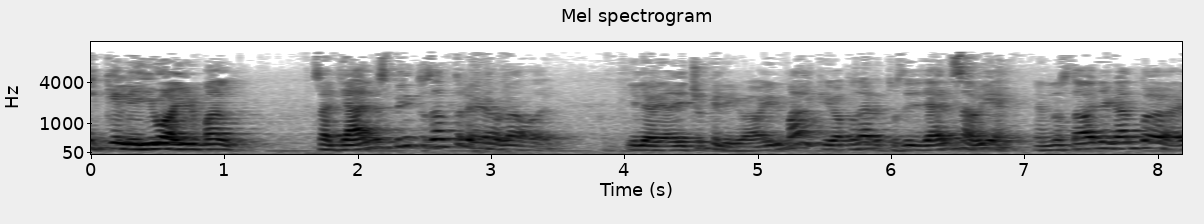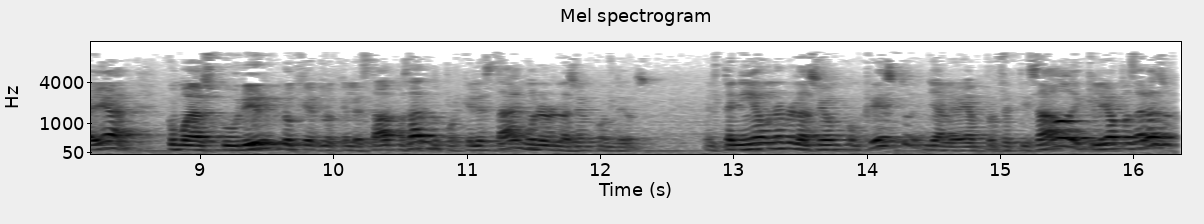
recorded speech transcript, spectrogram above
y que le iba a ir mal. O sea, ya el Espíritu Santo le había hablado a él y le había dicho que le iba a ir mal, que iba a pasar. Entonces ya él sabía, él no estaba llegando a ella como a descubrir lo que, lo que le estaba pasando, porque él estaba en una relación con Dios. Él tenía una relación con Cristo, ya le habían profetizado de que le iba a pasar eso,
